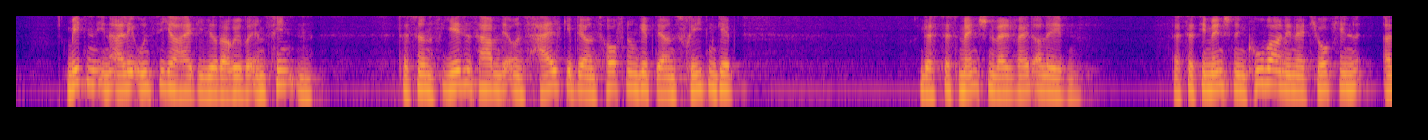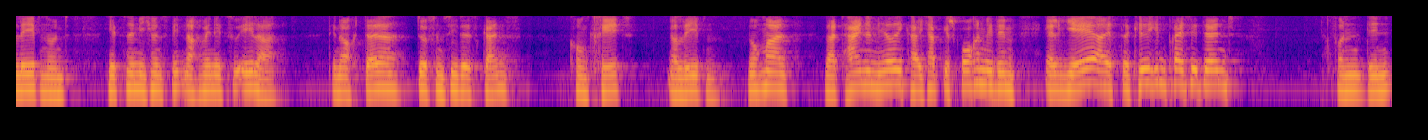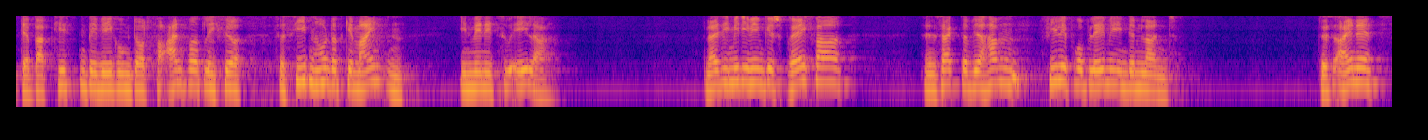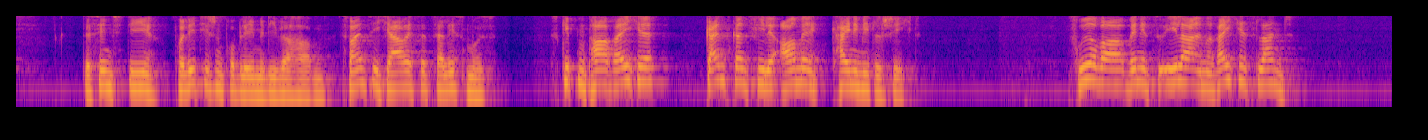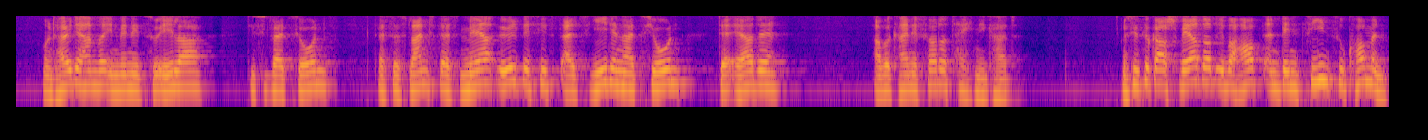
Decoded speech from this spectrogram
mitten in alle Unsicherheit, die wir darüber empfinden. Dass wir einen Jesus haben, der uns Halt gibt, der uns Hoffnung gibt, der uns Frieden gibt. Und dass das Menschen weltweit erleben. Dass das die Menschen in Kuba und in Äthiopien erleben. Und jetzt nehme ich uns mit nach Venezuela. Denn auch da dürfen sie das ganz konkret erleben. Nochmal, Lateinamerika. Ich habe gesprochen mit dem Elier, er ist der Kirchenpräsident von den, der Baptistenbewegung dort verantwortlich für, für 700 Gemeinden in Venezuela. Und als ich mit ihm im Gespräch war, dann sagt er, wir haben viele Probleme in dem Land. Das eine, das sind die politischen Probleme, die wir haben. 20 Jahre Sozialismus. Es gibt ein paar Reiche, ganz, ganz viele Arme, keine Mittelschicht. Früher war Venezuela ein reiches Land. Und heute haben wir in Venezuela die Situation, dass das Land, das mehr Öl besitzt als jede Nation der Erde, aber keine Fördertechnik hat. Es ist sogar schwer, dort überhaupt an Benzin zu kommen.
